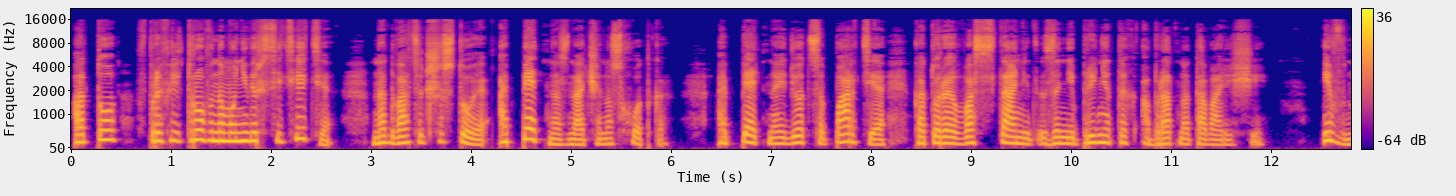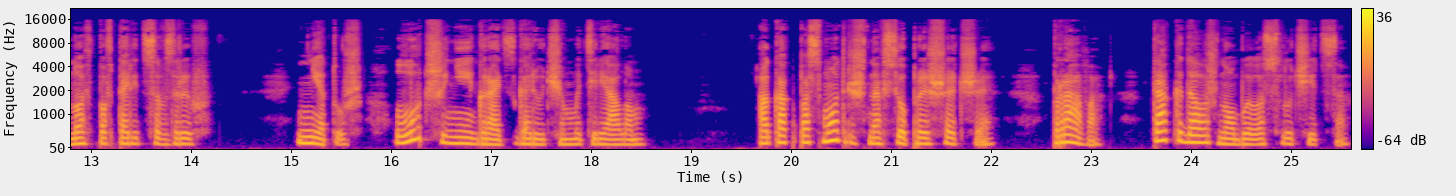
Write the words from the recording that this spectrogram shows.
А то в профильтрованном университете на 26-е опять назначена сходка. Опять найдется партия, которая восстанет за непринятых обратно товарищей. И вновь повторится взрыв. Нет уж, лучше не играть с горючим материалом. А как посмотришь на все происшедшее, право, так и должно было случиться.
